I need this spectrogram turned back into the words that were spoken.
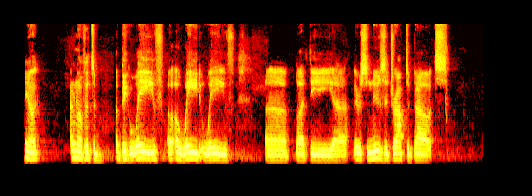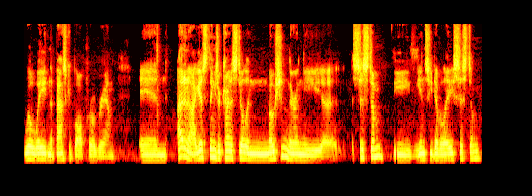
you know, I don't know if it's a, a big wave, a, a Wade wave uh, but the uh, there was some news that dropped about Will Wade and the basketball program, and I don't know. I guess things are kind of still in motion. They're in the uh, system, the the NCAA system.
